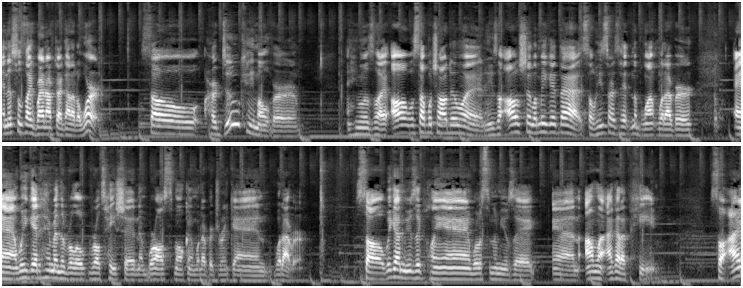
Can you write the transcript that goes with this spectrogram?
And this was like right after I got out of work. So her dude came over and he was like, Oh, what's up? What y'all doing? he's like, Oh shit, let me get that. So he starts hitting the blunt, whatever. And we get him in the ro- rotation and we're all smoking, whatever, drinking, whatever. So we got music playing, we're listening to music, and I'm like, I gotta pee. So I,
